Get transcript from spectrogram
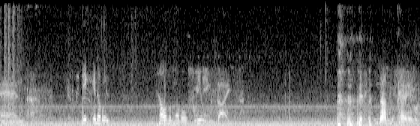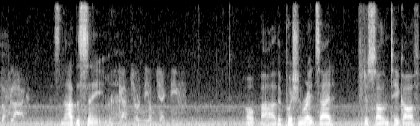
and they can always tell them all those Switching feelings. It's not the same. Capture the flag. It's not the same. Capture the objective. Oh, uh, they're pushing right side. Just saw them take off.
